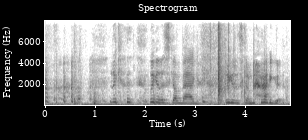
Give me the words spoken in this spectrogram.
look, look at this scumbag. Look at this scumbag.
